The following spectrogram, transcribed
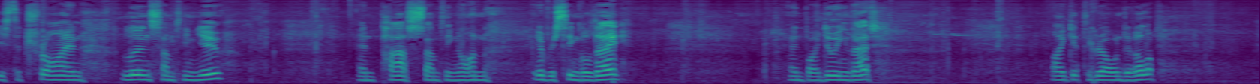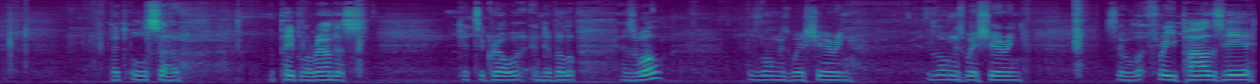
is to try and learn something new and pass something on every single day. And by doing that, I get to grow and develop, but also the people around us get to grow and develop as well, as long as we're sharing, as long as we're sharing. So we've got three paths here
